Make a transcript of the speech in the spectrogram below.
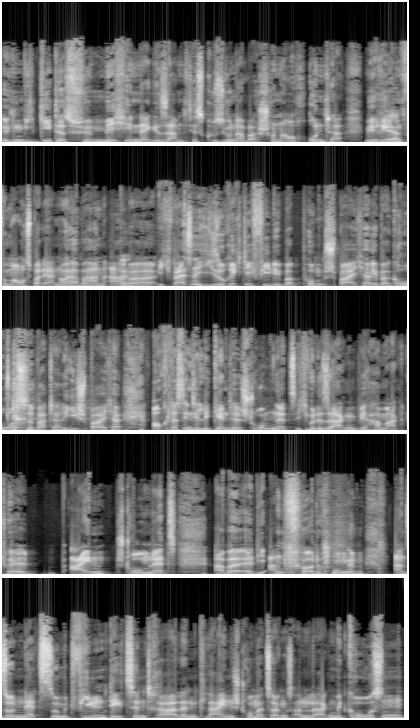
irgendwie geht das für mich in der Gesamtdiskussion aber schon auch unter. Wir reden ja. vom Ausbau der Erneuerbaren, aber ja. ich weiß nicht, so richtig viel über Pumpspeicher, über große Batteriespeicher, auch das intelligente Stromnetz. Ich würde sagen, wir haben aktuell ein Stromnetz, aber äh, die Anforderungen an so ein Netz, so mit vielen dezentralen kleinen Stromerzeugungsanlagen, mit großen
